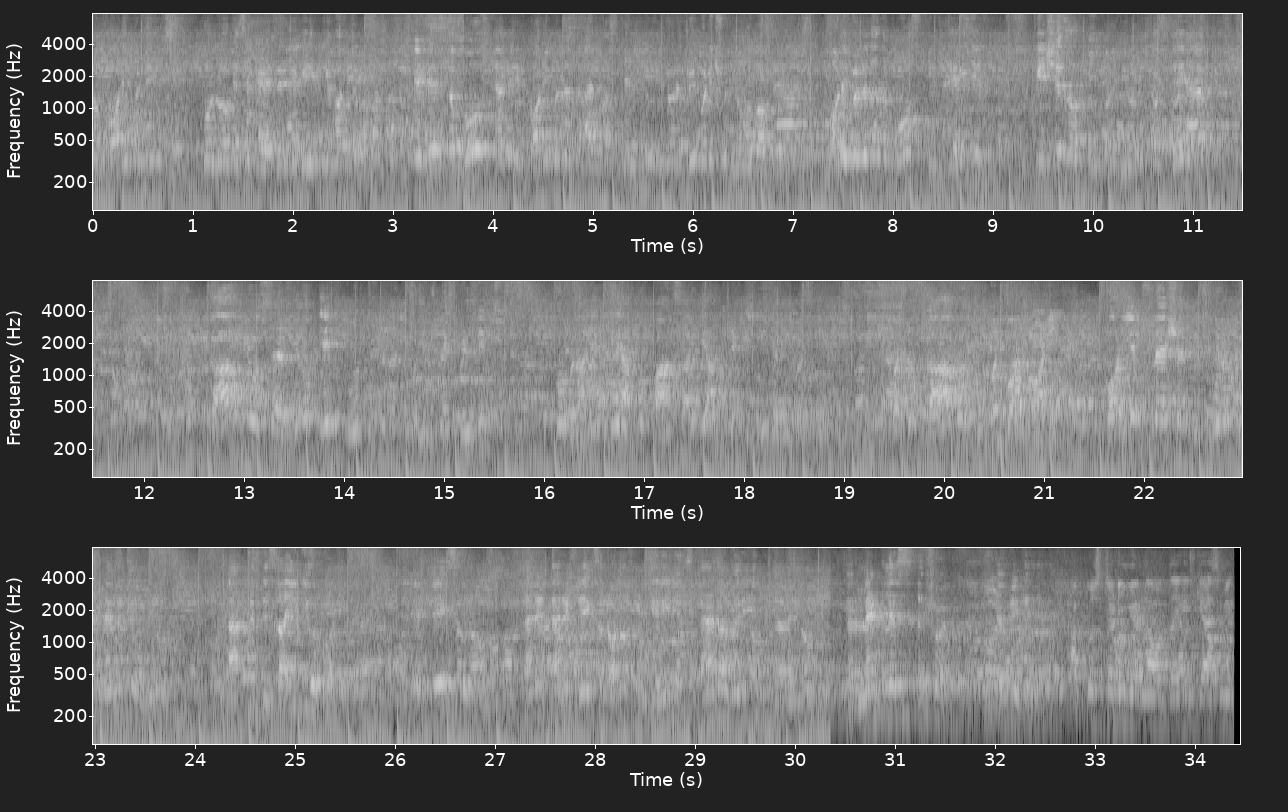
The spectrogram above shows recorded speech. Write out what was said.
Know body building को लोग ऐसे कहते हैं कि इनके पास it is the most I mean body builders I must tell you you know everybody should know about this body builders are the most intelligent species of people you know because they have carve yourself you know एक मूर्ति बनानी पड़ी एक building को बनाने के लिए आपको पाँच साल की आपकी डिग्री करनी पड़ती है but to carve our human body body body and flesh and you know everything you know have design your body it takes a and it and it takes a lot of intelligence and a very uh, you know relentless effort every day. आपको study करना होता है कि क्या इसमें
